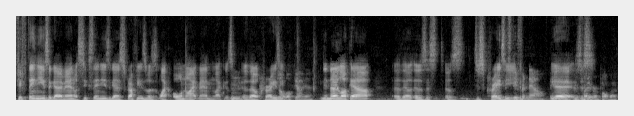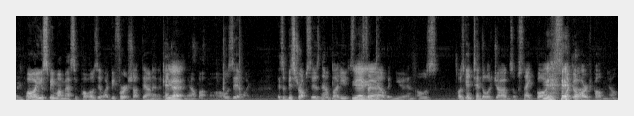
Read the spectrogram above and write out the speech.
15 years ago, man, or 16 years ago. Scruffies was like all night, man. Like it was, Mm. they were crazy. No lockout, yeah. Yeah, no lockout. Uh, there, it was just, it was just crazy. It's different could- now. yeah, Your it's just favorite pop, I think. Oh, it used to be my massive pop. I was there like before it shut down and it came Yeah. back now, but oh, I was there like it's a bistro upstairs now, but it's Yeah, different yeah. now than you. And I was I was getting ten dollar jugs of snake bite. It's Yeah. like an Irish pub now.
